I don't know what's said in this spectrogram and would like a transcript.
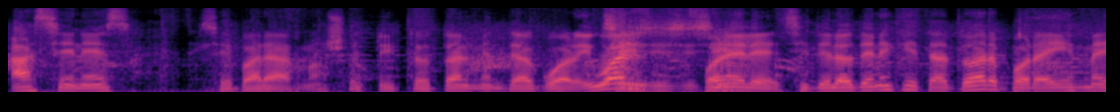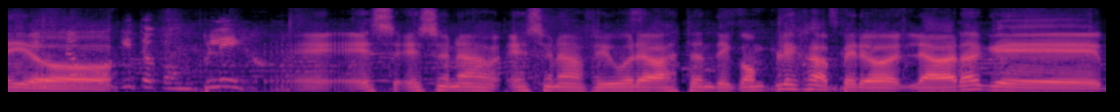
hacen es separarnos. Yo estoy totalmente de acuerdo. Igual, Sí, sí, sí, sí. ponele, si te lo tenés que tatuar, por ahí es Está un medio... poquito complejo. Eh, es, es una, es una figura bastante compleja, pero la verdad que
